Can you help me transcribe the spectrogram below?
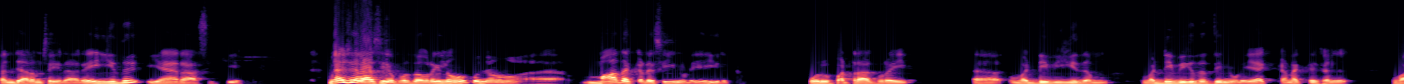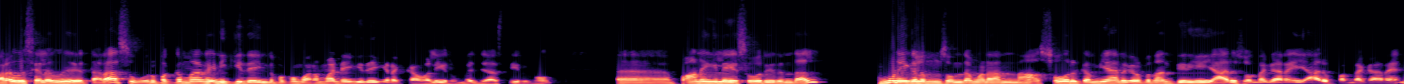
சஞ்சாரம் செய்கிறாரு இது ஏன் ராசிக்கு எப்படி இருக்கும்? மேஷ ராசியை பொறுத்தவரையிலும் கொஞ்சம் மாத கடைசியினுடைய இறுக்கம். ஒரு பற்றாக்குறை வட்டி விகிதம் வட்டி விகிதத்தினுடைய கணக்குகள் வரவு செலவு தராசு ஒரு பக்கமாகவே நிற்கிதே இந்த பக்கம் வரமாட்டேங்குதேங்கிற கவலை ரொம்ப ஜாஸ்தி இருக்கும். பானையிலே சோறு இருந்தால் பூனைகளும் சொந்தமடான்னா சோறு கம்மியா இருக்கிறப்ப தான் தெரியும் யாரு சொந்தக்காரன் யாரு பந்தக்காரன்.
